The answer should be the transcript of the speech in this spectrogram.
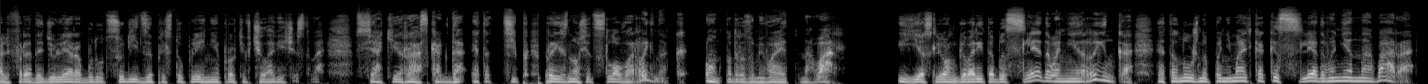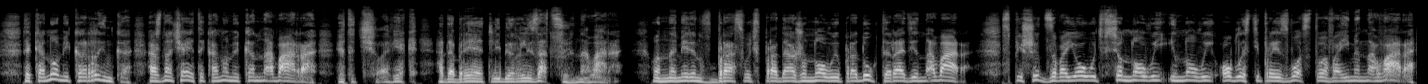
Альфреда Дюлера будут судить за преступление против человечества. Всякий раз, когда этот тип произносит слово «рынок», он подразумевает «навар». И если он говорит об исследовании рынка, это нужно понимать как исследование Навара. Экономика рынка означает экономика Навара. Этот человек одобряет либерализацию Навара. Он намерен вбрасывать в продажу новые продукты ради Навара, спешит завоевывать все новые и новые области производства во имя Навара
